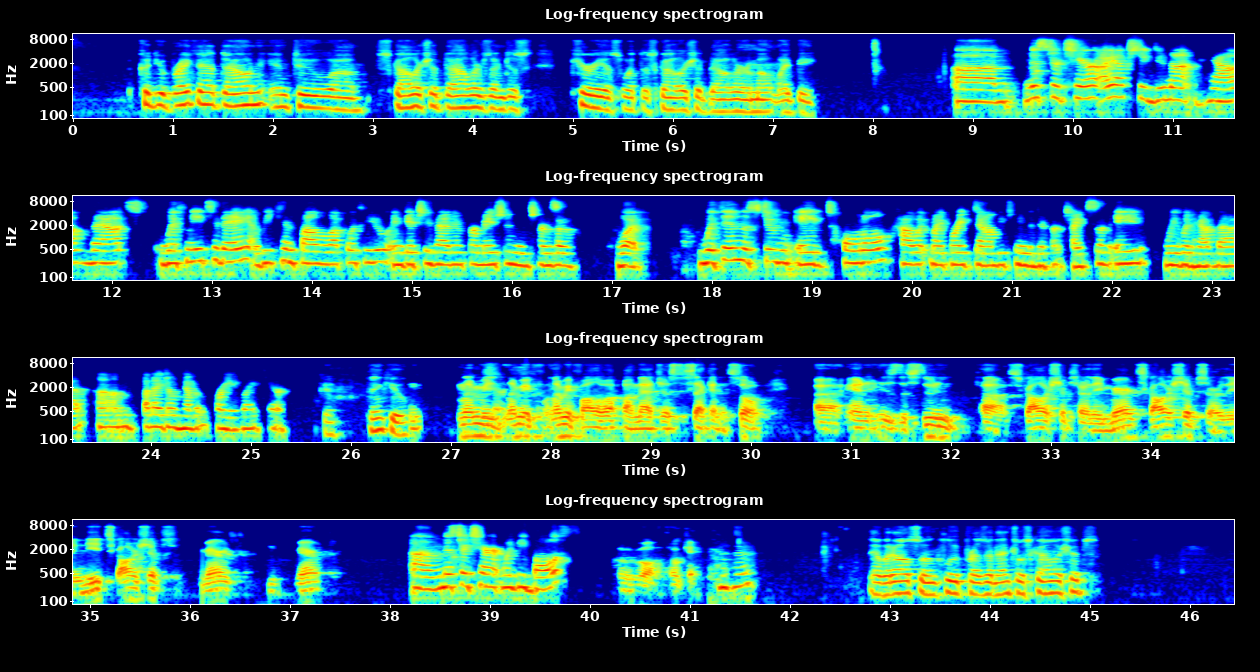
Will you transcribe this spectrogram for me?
Could you break that down into uh, scholarship dollars? I'm just curious what the scholarship dollar amount might be. Um, Mr. Chair, I actually do not have that with me today. We can follow up with you and get you that information in terms of what within the student aid total, how it might break down between the different types of aid. We would have that, um, but I don't have it for you right here. Okay, thank you. Let me, let me, let me follow up on that just a second. So, uh, and is the student, uh, scholarships, are they merit scholarships or are they need scholarships? Merit, merit? Um, Mr. Chair, it would be both. Well, Okay, Mhm. That would also include presidential scholarships?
